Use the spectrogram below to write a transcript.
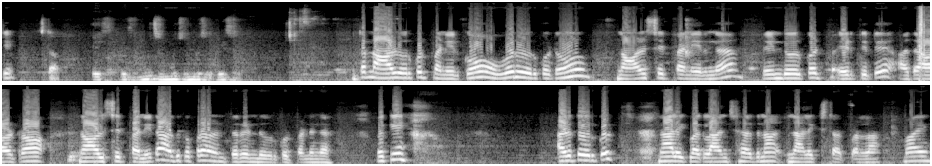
ஓகே ஸ்டாப். மொத்தம் நாலு ஒர்க் அவுட் பண்ணியிருக்கோம். ஒவ்வொரு ஒர்க் அவுட்டும் நாலு செட் பண்ணிருங்க. ரெண்டு ஒர்க் அவுட் எடுத்துட்டு அதை ஆர்டரா நாலு செட் பண்ணிட்டு அதுக்கப்புறம் அடுத்த ரெண்டு ஒர்க் அவுட் பண்ணுங்க. ஓகே அடுத்த ஒர்க் அவுட் நாளைக்கு பார்க்கலாம். அஞ்சாவதுனா நாளைக்கு ஸ்டார்ட் பண்ணலாம். பாய்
